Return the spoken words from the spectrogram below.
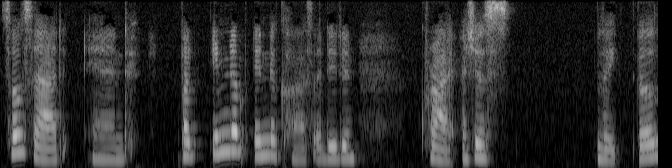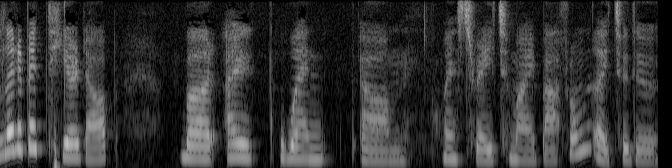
so sad and but in the in the class I didn't cry. I just like a little bit teared up, but I went um went straight to my bathroom, like to the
